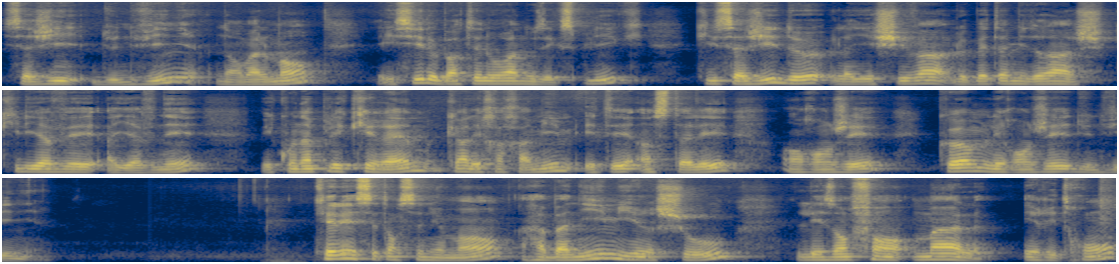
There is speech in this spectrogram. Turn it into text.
il s'agit d'une vigne, normalement. Et ici, le Barthénora nous explique qu'il s'agit de la yeshiva, le Bet Midrash qu'il y avait à Yavne, mais qu'on appelait kerem, car les chachamim étaient installés en rangées, comme les rangées d'une vigne. Quel est cet enseignement? Habanim yirshu, les enfants mâles hériteront,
